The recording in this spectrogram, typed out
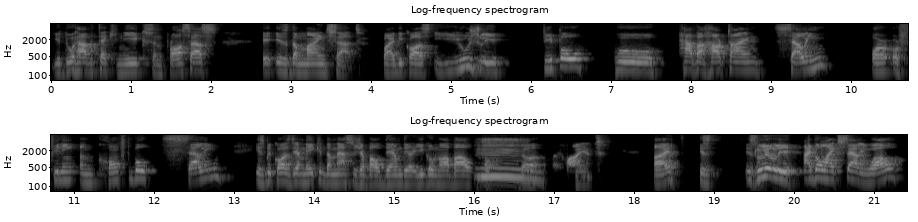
you do have techniques and process, it is the mindset, right? Because usually people who have a hard time selling or, or feeling uncomfortable selling is because they're making the message about them, their ego, not about mm. the client. Right? Is is literally, I don't like selling. Well,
